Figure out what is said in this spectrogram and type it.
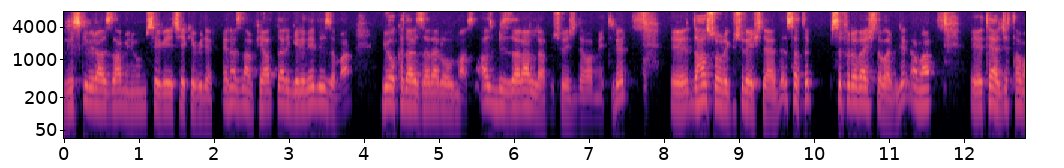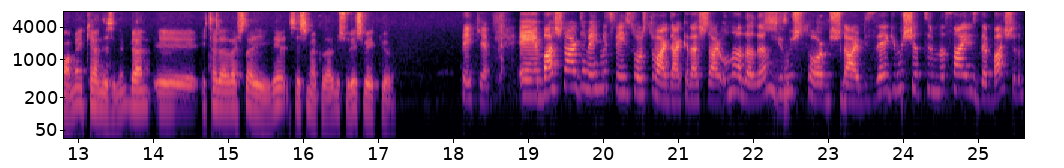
riski biraz daha minimum seviyeye çekebilir. En azından fiyatlar gerilediği zaman bir o kadar zarar olmaz. Az bir zararla bu süreci devam ettirir. Ee, daha sonraki süreçlerde satıp sıfır araç da alabilir ama e, tercih tamamen kendisinin. Ben e, ithal araçlarla ilgili seçime kadar bir süreç bekliyorum. Peki. Ee, başlarda Mehmet Bey'in sorusu vardı arkadaşlar. Onu alalım. Gümüş sormuşlar bize. Gümüş yatırımda sayenizde başladım.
